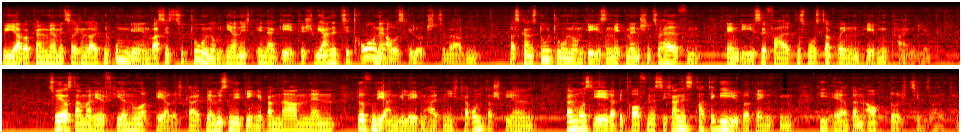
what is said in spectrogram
Wie aber können wir mit solchen Leuten umgehen? Was ist zu tun, um hier nicht energetisch wie eine Zitrone ausgelutscht zu werden? Was kannst du tun, um diesen Mitmenschen zu helfen? Denn diese Verhaltensmuster bringen eben kein Glück. Zuerst einmal hilft hier nur Ehrlichkeit. Wir müssen die Dinge beim Namen nennen, dürfen die Angelegenheit nicht herunterspielen dann muss jeder Betroffene sich eine Strategie überdenken, die er dann auch durchziehen sollte.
